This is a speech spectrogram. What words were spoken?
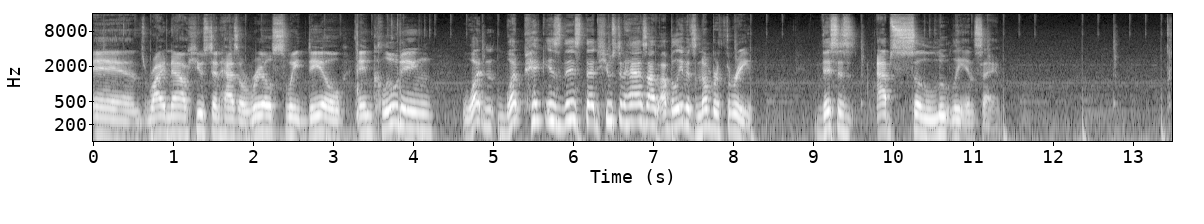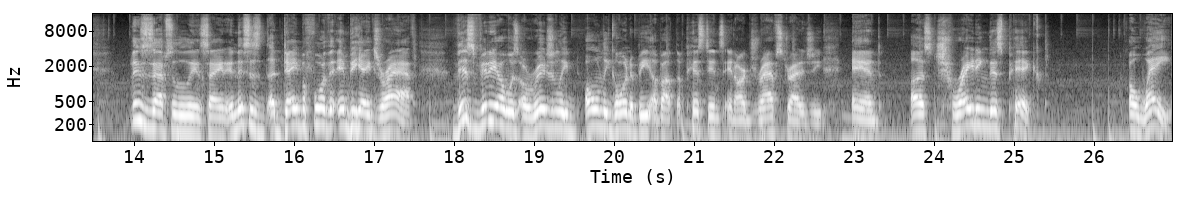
And right now Houston has a real sweet deal including what what pick is this that Houston has? I, I believe it's number 3. This is absolutely insane. This is absolutely insane. And this is a day before the NBA draft. This video was originally only going to be about the Pistons and our draft strategy and us trading this pick away.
